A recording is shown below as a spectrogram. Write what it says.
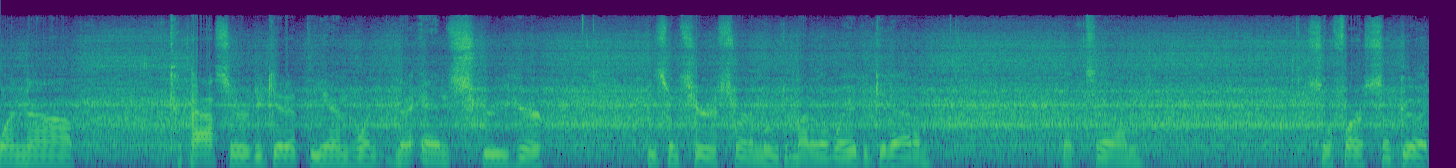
one uh, capacitor to get at the end, one the end screw here. These ones here sort of moved them out of the way to get at them. But um, so far so good.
